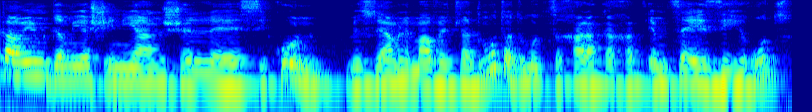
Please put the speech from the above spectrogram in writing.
פעמים גם יש עניין של אה, סיכון מסוים למוות לדמות, הדמות צריכה לקחת אמצעי זהירות,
